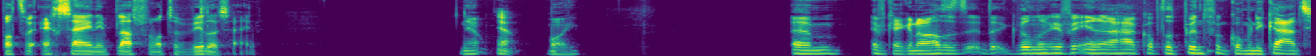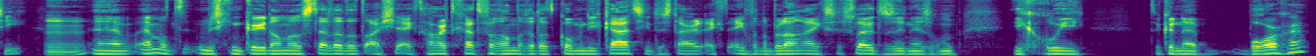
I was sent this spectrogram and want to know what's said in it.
wat we echt zijn in plaats van wat we willen zijn. Mooi. Ehm, even kijken, nou had het, ik wil nog even inhaken op dat punt van communicatie. Mhm. Hè, want misschien kun je dan wel stellen dat als je echt hard gaat veranderen, dat communicatie dus daar echt een van de belangrijkste sleutels in is om die groei te kunnen borgen.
